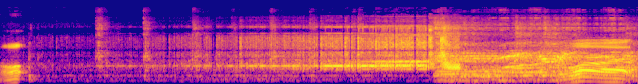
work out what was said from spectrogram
Oh. What?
